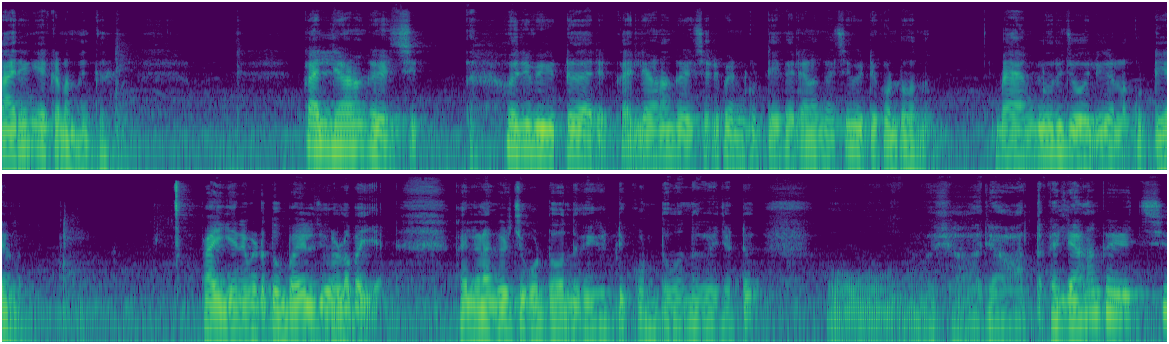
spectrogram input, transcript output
കാര്യം കേൾക്കണം നിങ്ങൾക്ക് കല്യാണം കഴിച്ച് ഒരു വീട്ടുകാർ കല്യാണം കഴിച്ച ഒരു പെൺകുട്ടിയെ കല്യാണം കഴിച്ച് വീട്ടിൽ കൊണ്ടുവന്നു. ബാംഗ്ലൂർ ജോലിയുള്ള കുട്ടിയാണ്. പയ്യൻ ഇവിടെ ദുബായിൽ ജോലിയുള്ള പയ്യൻ. കല്യാണം കഴിച്ച് കൊണ്ടുവന്ന് വീട്ടിൽ കൊണ്ടുവന്ന് കഴിഞ്ഞിട്ട് ഓ രാത്രി കല്യാണം കഴിച്ച്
